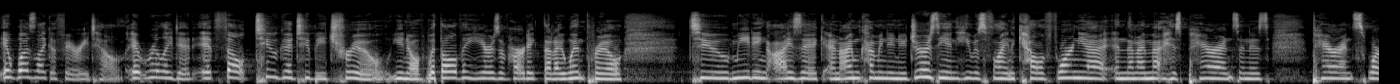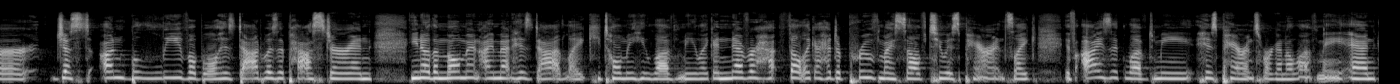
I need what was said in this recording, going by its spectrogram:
it was like a fairy tale. It really did. It felt too good to be true, you know, with all the years of heartache that I went through to meeting Isaac, and I'm coming to New Jersey, and he was flying to California. And then I met his parents, and his parents were just unbelievable. His dad was a pastor, and you know, the moment I met his dad, like he told me he loved me, like I never ha- felt like I had to prove myself to his parents. Like if Isaac loved me, his parents were gonna love me. And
